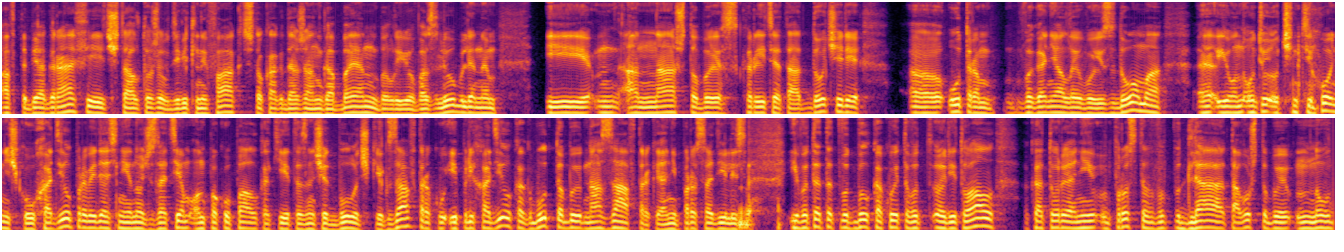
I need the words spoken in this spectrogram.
автобиографии читал тоже удивительный факт, что когда Жан Габен был ее возлюбленным, и она, чтобы скрыть это от дочери, Э, утром выгоняла его из дома, э, и он очень тихонечко уходил, проведя с ней ночь. Затем он покупал какие-то, значит, булочки к завтраку и приходил как будто бы на завтрак, и они просадились. И вот этот вот был какой-то вот ритуал, который они просто для того, чтобы ну,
